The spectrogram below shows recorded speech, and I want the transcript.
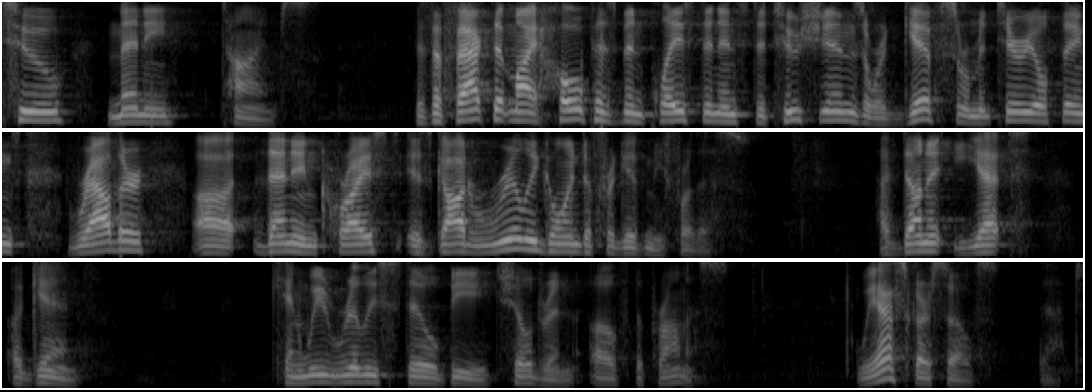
too many times? Is the fact that my hope has been placed in institutions or gifts or material things rather uh, than in Christ, is God really going to forgive me for this? I've done it yet again. Can we really still be children of the promise? We ask ourselves that.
